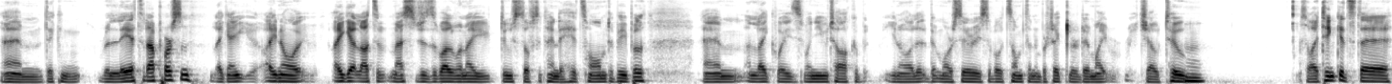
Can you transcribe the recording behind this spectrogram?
um, they can relate to that person? Like I, I know I get lots of messages as well when I do stuff that kind of hits home to people. Um, and likewise, when you talk, you know, a little bit more serious about something in particular, they might reach out too. Mm. So I think it's the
